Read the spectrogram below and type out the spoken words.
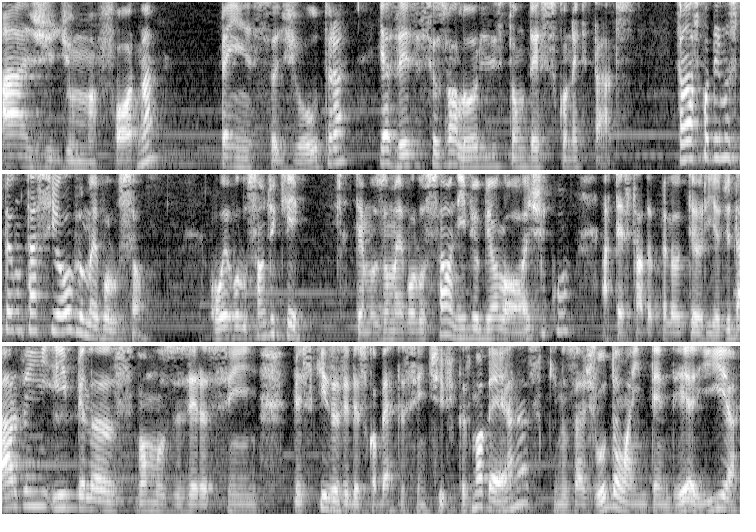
age de uma forma, pensa de outra e às vezes seus valores estão desconectados. Então nós podemos perguntar se houve uma evolução. Ou evolução de quê? Temos uma evolução a nível biológico, atestada pela teoria de Darwin e pelas, vamos dizer assim, pesquisas e descobertas científicas modernas, que nos ajudam a entender e a,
